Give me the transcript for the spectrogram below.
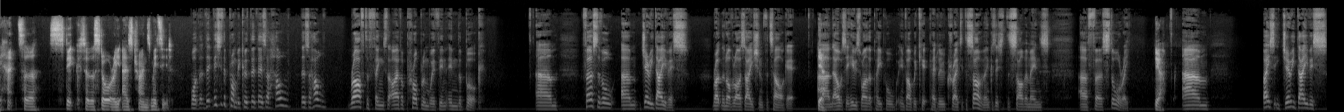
had to stick to the story as transmitted. Well, th- th- this is the problem because th- there's a whole there's a whole raft of things that I have a problem with in, in the book. Um, first of all, um, Gerry Davis wrote the novelisation for Target. Yeah. And obviously, he was one of the people involved with Kit Pedler who created the Cybermen because this is the Cybermen's uh, first story. Yeah, Um, basically, Gerry Davis,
